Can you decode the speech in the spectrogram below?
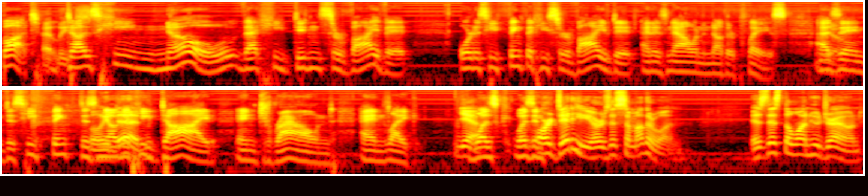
But at least. does he know that he didn't survive it? Or does he think that he survived it and is now in another place? As Yeah. in, does he think does Well, he he know that he died and drowned and like yeah, was was in or did he, or is this some other one? Is this the one who drowned?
